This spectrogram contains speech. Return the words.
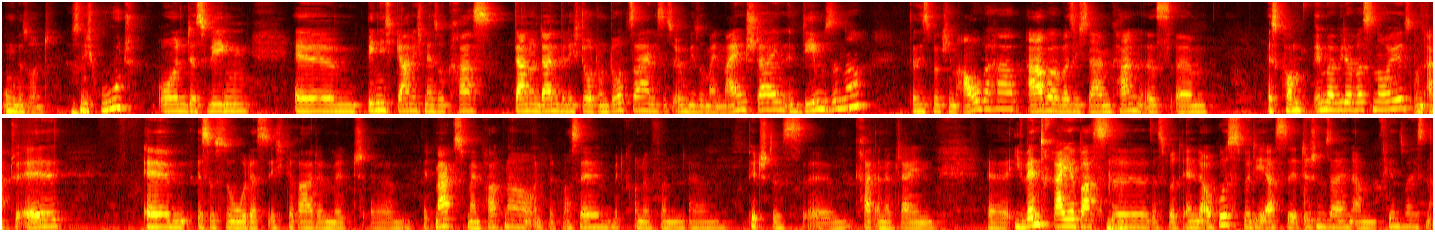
ungesund, ist mhm. nicht gut und deswegen ähm, bin ich gar nicht mehr so krass. Dann und dann will ich dort und dort sein. Das ist irgendwie so mein Meilenstein in dem Sinne, dass ich es wirklich im Auge habe. Aber was ich sagen kann, ist, ähm, es kommt immer wieder was Neues und aktuell ähm, ist es so, dass ich gerade mit, ähm, mit Max, meinem Partner, und mit Marcel, Mitgründer von ähm, Pitch, das ähm, gerade an einer kleinen äh, Eventreihe bastel. Mhm. Das wird Ende August, wird die erste Edition sein, am 24.,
